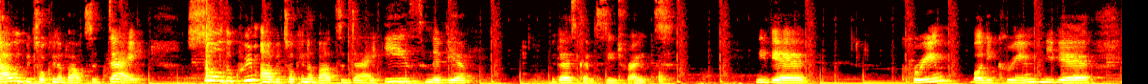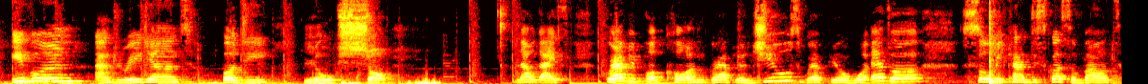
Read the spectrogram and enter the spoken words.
i will be talking about today. So the cream i'll be talking about today is nivea. You guys can see it right? Nivea cream body cream nivea even and radiant body lotion. Now guys grab your popcorn grab your juice grab your whatever so we can discuss about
